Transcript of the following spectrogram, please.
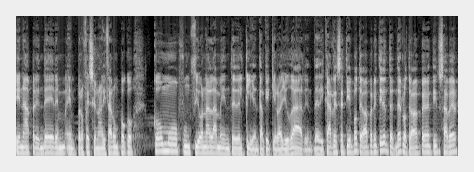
en aprender, en, profesionalizar un poco cómo funciona la mente del cliente al que quiero ayudar. Dedicarle ese tiempo te va a permitir entenderlo, te va a permitir saber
